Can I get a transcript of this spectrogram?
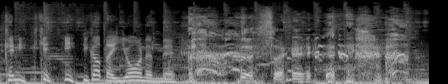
Got a couple of people. can you, can you, you got the yawn in there. Sorry.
